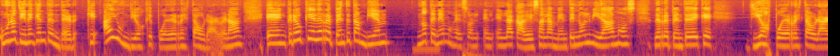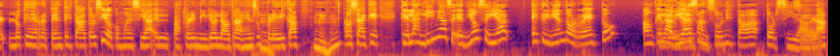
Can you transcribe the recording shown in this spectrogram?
uno tiene que entender que hay un Dios que puede restaurar, ¿verdad? Eh, creo que de repente también no tenemos eso en, en- en la cabeza, en la mente, no olvidamos de repente de que Dios puede restaurar lo que de repente estaba torcido, como decía el pastor Emilio la otra vez en su Mm. prédica. O sea que, que las líneas, eh, Dios seguía escribiendo recto, aunque la vida de Sansón estaba torcida, Sí. ¿verdad?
